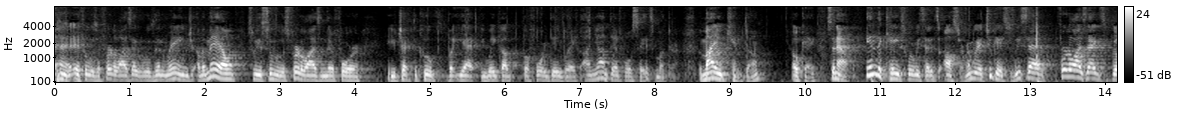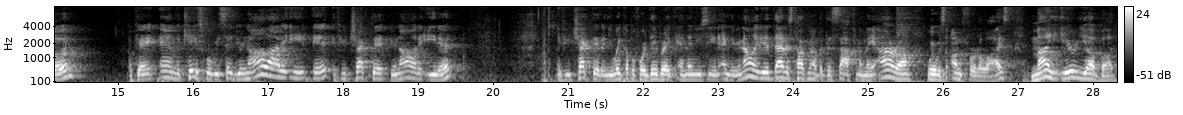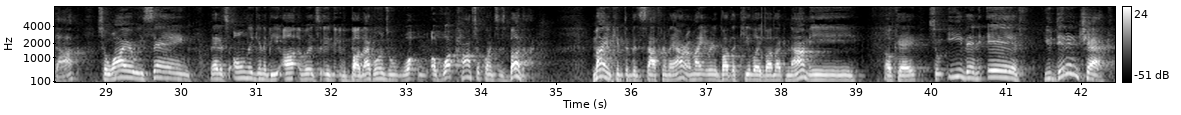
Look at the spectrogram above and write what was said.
if it was a fertilized egg, it was in range of a male, so we assume it was fertilized, and therefore you check the coop, but yet you wake up before daybreak on Yantif, we'll say it's mutter. But Mayu Kimta, okay. So now, in the case where we said it's usr, remember we had two cases. We said fertilized eggs, good, okay, and the case where we said you're not allowed to eat it, if you checked it, you're not allowed to eat it. If you checked it and you wake up before daybreak and then you see an egg that you're not allowed to eat it, that is talking about the safna me'ara, where it was unfertilized. My irya badak. So why are we saying that it's only going to be uh, it's, it, badak? Words of what consequence is badak? Kiloi. Okay, so even if you didn't check,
